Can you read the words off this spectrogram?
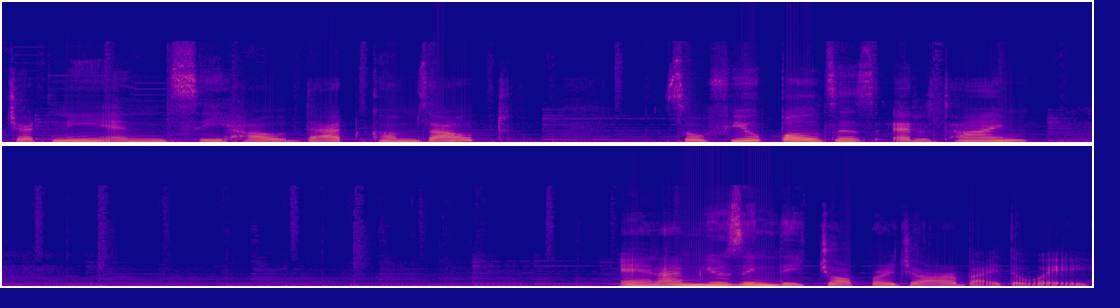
chutney and see how that comes out. So few pulses at a time and I'm using the chopper jar by the way.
